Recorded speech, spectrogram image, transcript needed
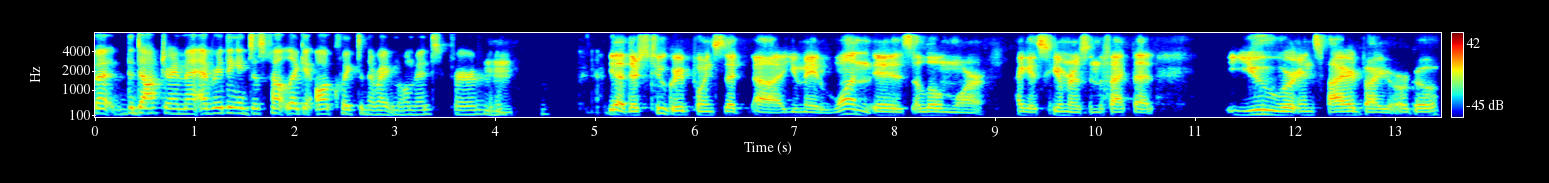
but the doctor I met, everything it just felt like it all clicked in the right moment for mm-hmm. me. Yeah, there's two great points that uh, you made. One is a little more, I guess, humorous in the fact that you were inspired by your orgo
